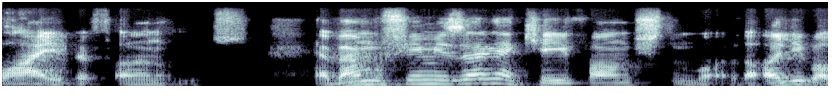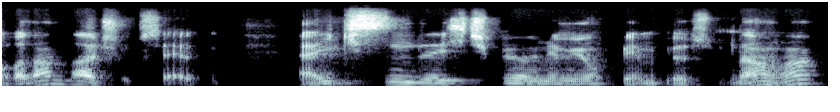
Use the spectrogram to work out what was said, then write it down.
Vay be falan oluyorsun. Ya ben bu filmi izlerken keyif almıştım bu arada. Ali Baba'dan daha çok sevdim. Yani ikisinin de hiçbir önemi yok benim gözümde ama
